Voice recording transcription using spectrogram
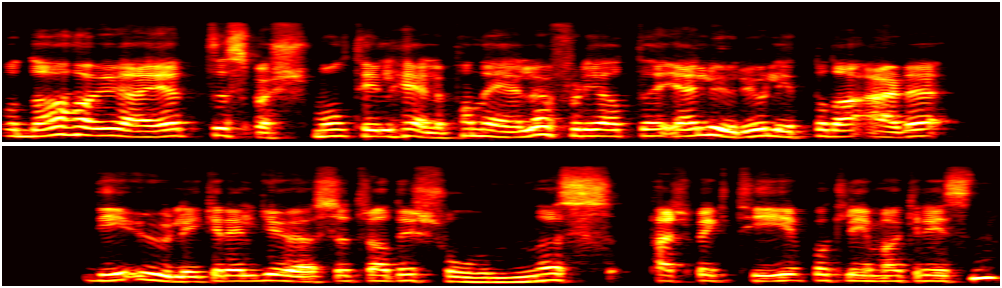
Og Da har jo jeg et spørsmål til hele panelet. fordi at jeg lurer jo litt på da, Er det de ulike religiøse tradisjonenes perspektiv på klimakrisen?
